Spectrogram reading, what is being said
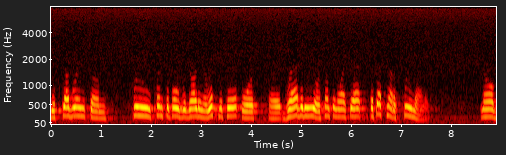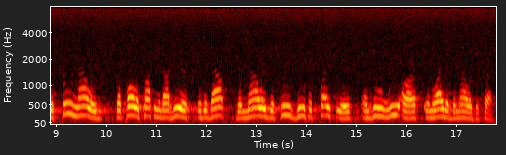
discovering some true principles regarding arithmetic or uh, gravity or something like that, but that's not a true knowledge. No, the true knowledge that Paul is talking about here is about the knowledge of who Jesus Christ is and who we are in light of the knowledge of Christ.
